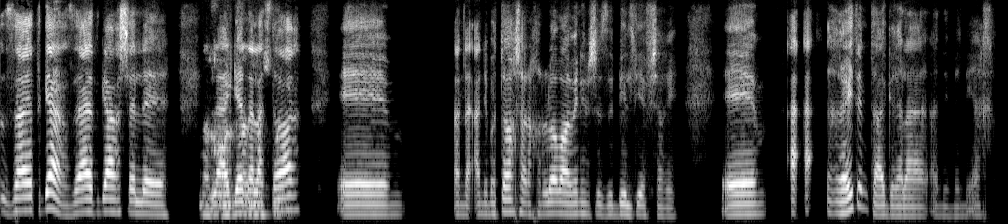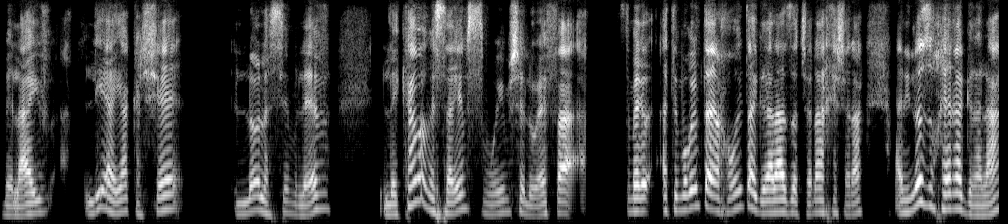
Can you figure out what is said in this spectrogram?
זה האתגר, זה האתגר של נכון, להגן על התואר. אני, אני בטוח שאנחנו לא מאמינים שזה בלתי אפשרי. ראיתם את ההגרלה, אני מניח, בלייב? לי היה קשה לא לשים לב לכמה מסרים סמויים של וופא. זאת אומרת, אתם רואים, אנחנו רואים את ההגרלה הזאת שנה אחרי שנה, אני לא זוכר הגרלה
